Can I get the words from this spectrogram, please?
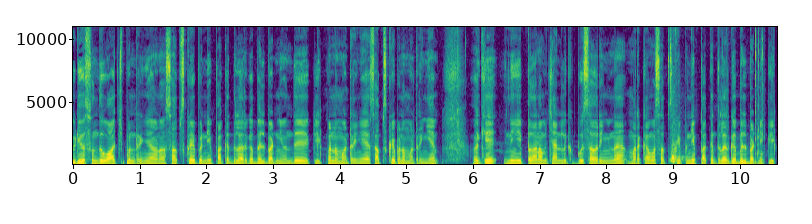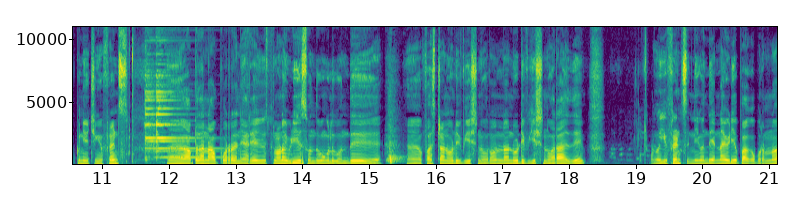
வீடியோஸ் வந்து வாட்ச் பண்ணுறீங்க ஆனால் சப்ஸ்கிரைப் பண்ணி பக்கத்தில் இருக்க பெல் பட்டனையும் வந்து கிளிக் பண்ண மாட்டேறீங்க சப்ஸ்கிரைப் பண்ண மாட்டேறீங்க ஓகே நீங்கள் இப்போ தான் நம்ம சேனலுக்கு புதுசாக வரீங்கன்னா மறக்காமல் சப்ஸ்கிரைப் பண்ணி பக்கத்தில் இருக்க பெல் பட்டனை கிளிக் பண்ணி வச்சுங்க ஃப்ரெண்ட்ஸ் அப்போ தான் நான் போடுற நிறைய யூஸ்ஃபுல்லான வீடியோஸ் வந்து உங்களுக்கு வந்து ஃபஸ்ட்டாக நோட்டிஃபிகேஷன் வரும். இல்லைனா நோட்டிஃபிகேஷன் வராது. ஓகே ஃப்ரெண்ட்ஸ் நீங்கள் வந்து என்ன வீடியோ பார்க்க போகிறோன்னா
